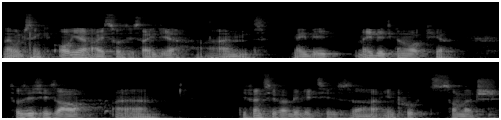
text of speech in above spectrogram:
and I will think, oh yeah, I saw this idea, and maybe maybe it can work here. So this is our uh, defensive abilities uh, improved so much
